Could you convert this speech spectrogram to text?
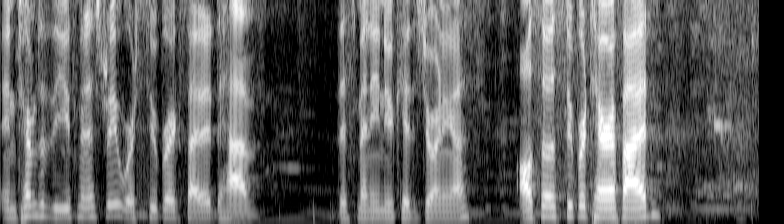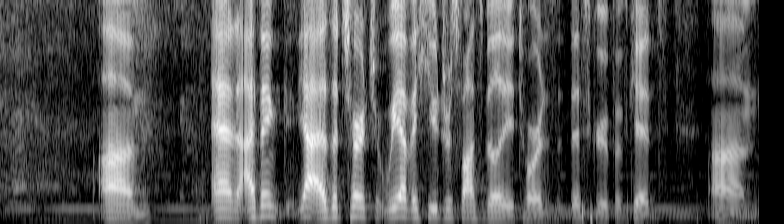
in terms of the youth ministry, we're super excited to have this many new kids joining us. Also, super terrified. Um, and I think, yeah, as a church, we have a huge responsibility towards this group of kids. Um,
